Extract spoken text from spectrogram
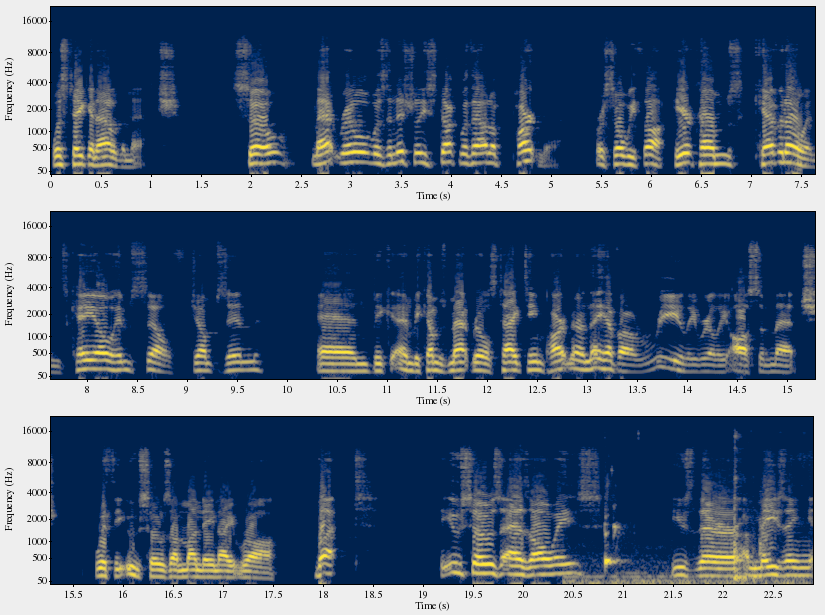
was taken out of the match. So, Matt Riddle was initially stuck without a partner, or so we thought. Here comes Kevin Owens, KO himself, jumps in and, bec- and becomes Matt Riddle's tag team partner, and they have a really, really awesome match with the Usos on Monday Night Raw. But the Usos, as always, use their amazing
